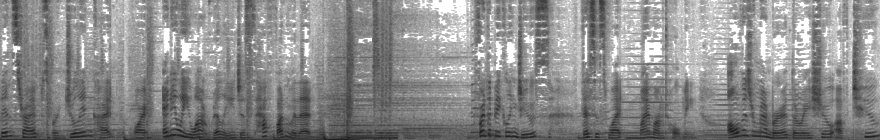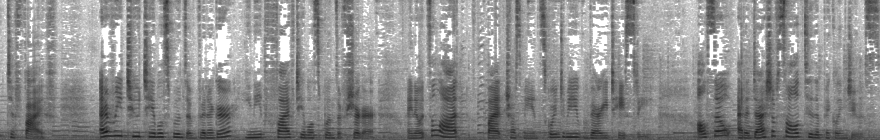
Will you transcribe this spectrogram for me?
thin stripes or julienne cut, or any way you want really, just have fun with it. For the pickling juice, this is what my mom told me. Always remember the ratio of 2 to 5. Every 2 tablespoons of vinegar, you need 5 tablespoons of sugar. I know it's a lot, but trust me, it's going to be very tasty. Also, add a dash of salt to the pickling juice.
